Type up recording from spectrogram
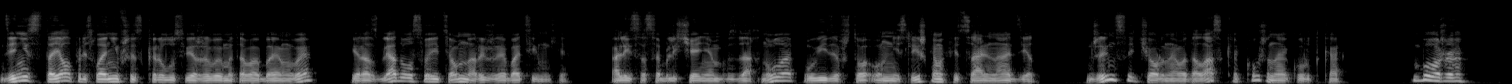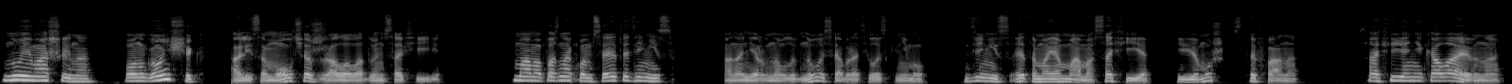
Денис стоял, прислонившись к крылу свежевымытого БМВ и разглядывал свои темно-рыжие ботинки. Алиса с облегчением вздохнула, увидев, что он не слишком официально одет. Джинсы, черная водолазка, кожаная куртка. «Боже, ну и машина. Он гонщик?» Алиса молча сжала ладонь Софии. «Мама, познакомься, это Денис». Она нервно улыбнулась и обратилась к нему. «Денис, это моя мама, София, ее муж Стефана». «София Николаевна».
